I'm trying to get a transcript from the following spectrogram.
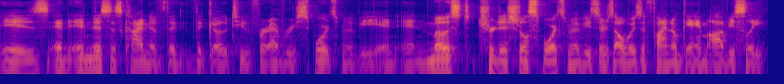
is, and, and this is kind of the, the go to for every sports movie. And in most traditional sports movies, there's always a final game, obviously,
